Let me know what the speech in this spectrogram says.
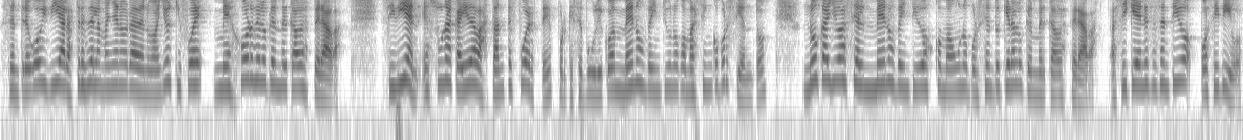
se entregó hoy día a las 3 de la mañana hora de Nueva York y fue mejor de lo que el mercado esperaba. Si bien es una caída bastante fuerte, porque se publicó en menos 21,5%, no cayó hacia el menos 22,1% que era lo que el mercado esperaba. Así que en ese sentido, positivo.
